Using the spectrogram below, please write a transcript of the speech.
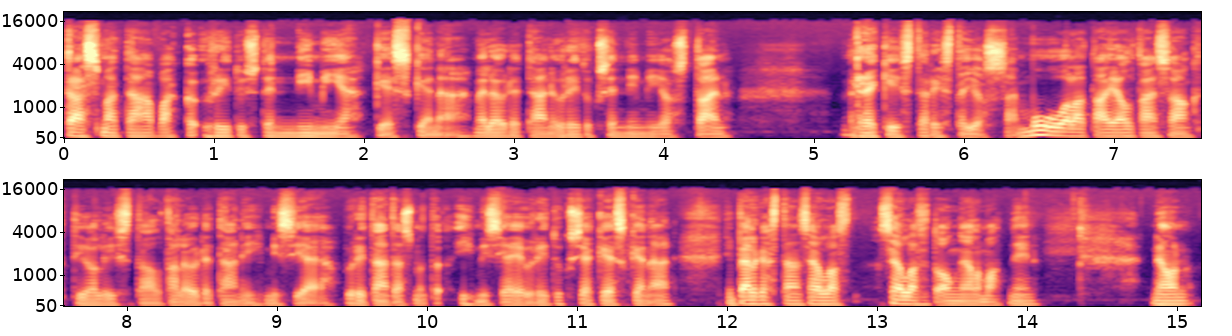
täsmätään vaikka yritysten nimiä keskenään. Me löydetään yrityksen nimi jostain – rekisteristä jossain muualla tai joltain sanktiolistalta löydetään ihmisiä ja pyritään täsmätä ihmisiä ja yrityksiä keskenään, niin pelkästään sellaiset, sellaiset ongelmat, niin ne on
